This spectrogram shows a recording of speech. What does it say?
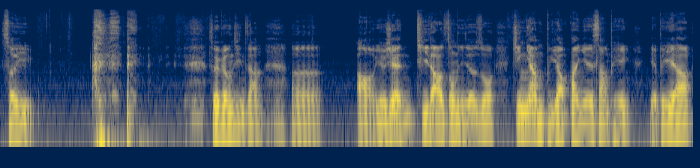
所以 所以不用紧张。呃，哦，有些人提到的重点就是说，尽量不要半夜上片，也不要。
